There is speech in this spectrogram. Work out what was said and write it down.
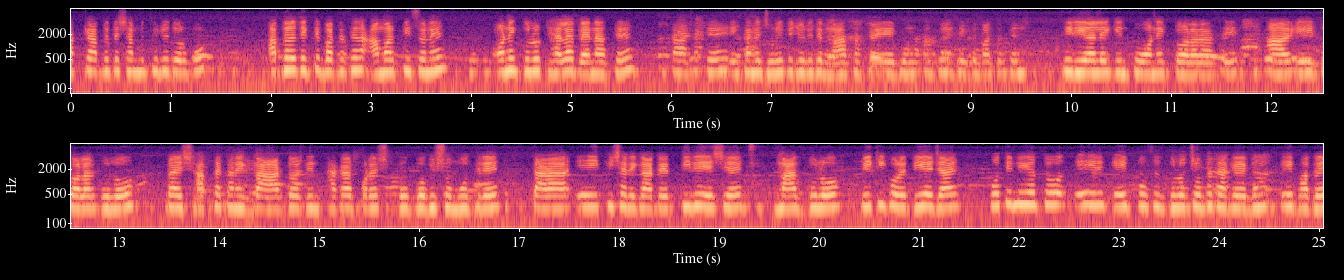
আজকে আপনাদের সামনে তুলে ধরবো। আপনারা দেখতে পাচ্ছেন আমার পিছনে অনেকগুলো ঠেলা ব্যান আছে। তার সাথে এখানে ঝুড়িতে ঝুড়িতে মাছ আছে এবং পিছনে দেখতে পাচ্ছেন সিরিয়ালে কিন্তু অনেক ট্রলার আছে। আর এই ট্রলারগুলো প্রায় সপ্তাহখানেক বা আট, দশ দিন থাকার পরে গভীর সমুদ্রে তারা এই ফিশারি ঘাটের তীরে এসে মাছগুলো বিক্রি করে দিয়ে যায়। প্রতিনিয়ত এই এই প্রসেসগুলো চলতে থাকে এবং এইভাবে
